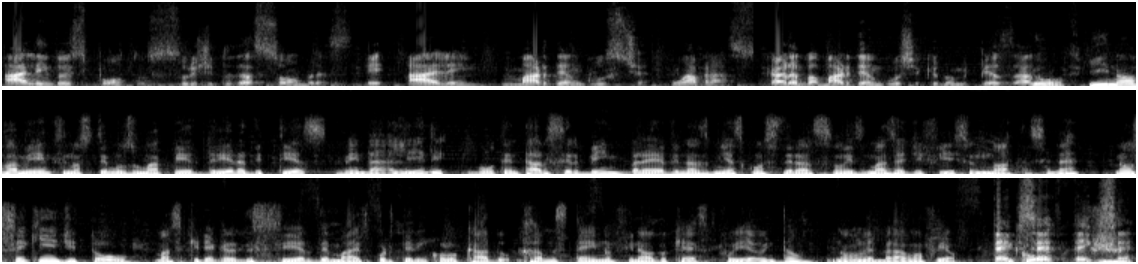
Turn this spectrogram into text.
Alien dois pontos, Surgido das Sombras e Alien, Mar de Angústia. Um abraço. Caramba, Mar de Angústia, que nome pesado. Bom, E novamente nós temos uma pedreira de texto que vem da Lily. Vou tentar ser bem breve nas minhas considerações, mas é difícil, nota-se, né? Não sei quem editou, mas queria agradecer demais por terem colocado Ramstein no final do cast. Fui eu, então. Não lembrava, mas fui eu. Tem que Ficou ser, tem que ser.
